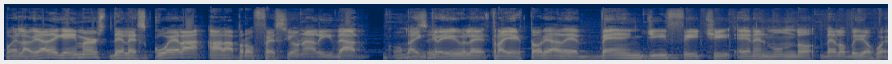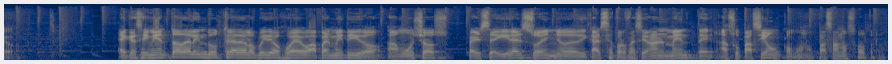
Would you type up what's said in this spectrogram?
Pues la vida de gamers de la escuela a la profesionalidad. ¿Cómo La así? increíble trayectoria de Benji Fichi en el mundo de los videojuegos. El crecimiento de la industria de los videojuegos ha permitido a muchos perseguir el sueño de dedicarse profesionalmente a su pasión, como nos pasa a nosotros.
